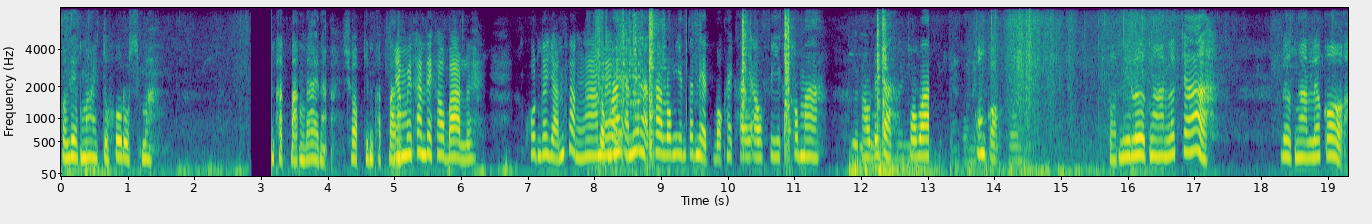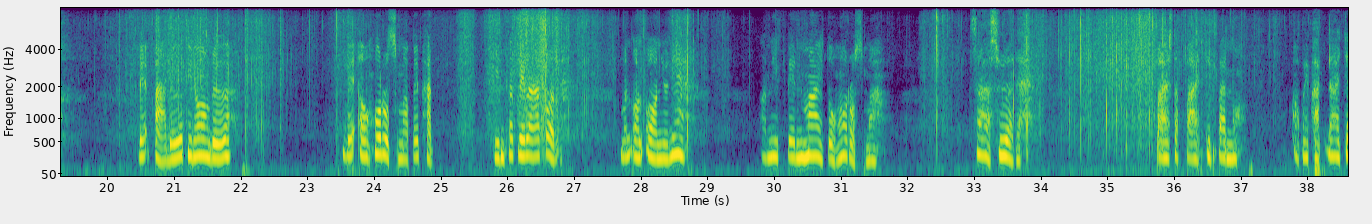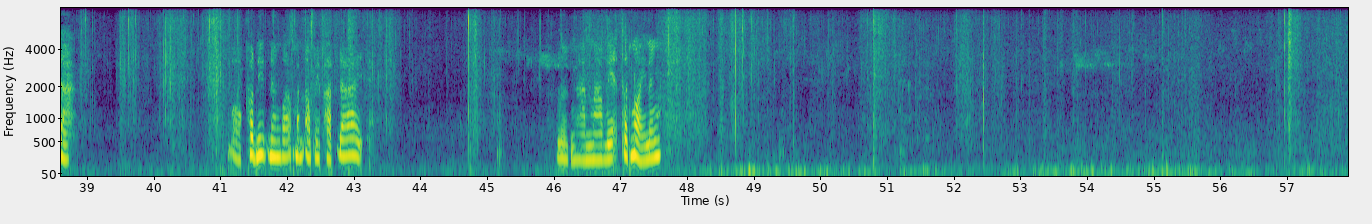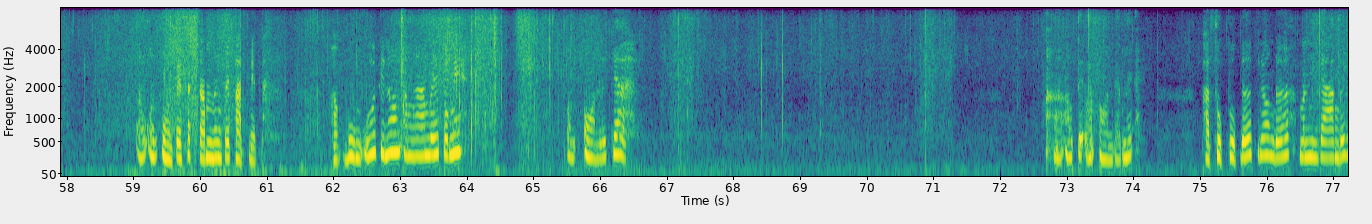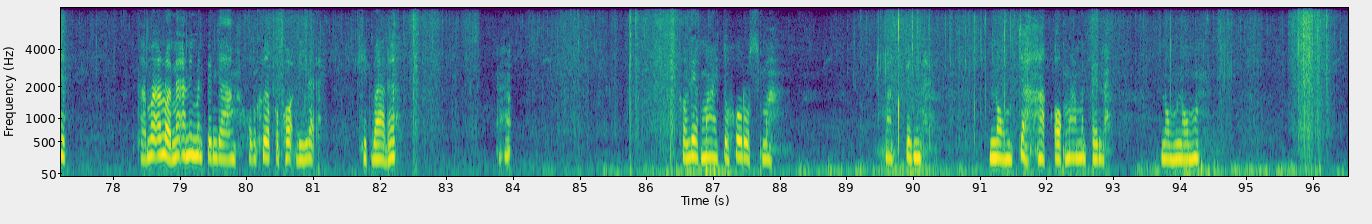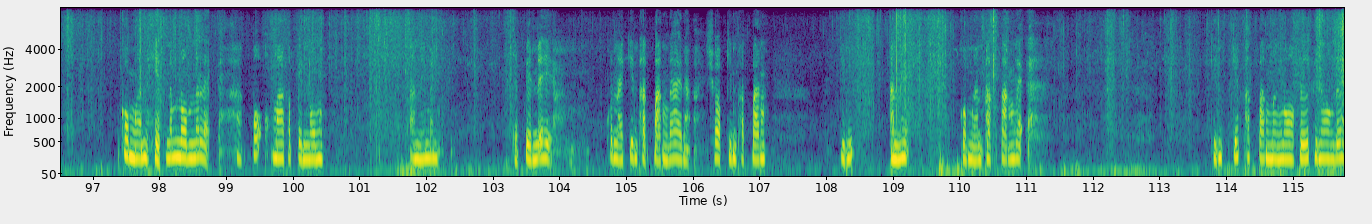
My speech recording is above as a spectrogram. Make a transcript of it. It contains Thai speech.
เขาเรียกไม้ตัวโฮโรสมาผักปังได้น่ะ ชอบกินผักปังยังไม่ทันได้เข้าบ้านเลย คนขยันสั่งงานดอกแล้วไม้อันนี้น่ะถ้าลงอินเทอร์เน็ตบอกให้ใครเอาฟรีเขาก็มา เอาได้จ้ะ เพราะว่าอ้องกอกตอนนี้เลิกงานแล้วจ้า เลิกงานแล้วก็แวะป่าเด้อพี่น้องเด้อแวะเอาโฮโรสมาไปผัด กินสักเวลาก่อน มันอ่อนๆอยู่เนี่ย อันนี้เป็นไม้ตัวฮอรสมาซาเสื้อเด้ปลายสปายติมปันเนูเอาไปผัดได้จ้ะบอกเขานิดนึงว่ามันเอาไปผัดได้ เลิกงานมาแวะสักหน่อยนึง เอาอ่อนๆ ไปสักกำหนึ่งไปผัดเบ็ด ผักบุ้งอุ้ยพี่น้องทำงามเลยตรงนี้ อ่อนๆเลยจ้าเอาแต่อ่อนๆแบบนี้ ผัดสุกๆเด้อพี่น้องเด้อมันมียางเด้อถามว่าอร่อยไหมอันนี้มันเป็นยางคงเคลือบกระเพาะดีแหละ คิดว่าเด้อเขาเรียกไม้ตัวโฮโรสมา มันเป็นนมจะหักออกมามันเป็นนมนม ก็เหมือนเห็ดน้ำนมนั่นแหละหักโปะออกมาก็เป็นนม อันนี้มันจะเป็นไอ้คนไหนกินผักปังได้นะชอบกินผักปัง กินอันนี้ก็เหมือนผักปังแหละ กินเก็บผักปังเมืองนอกเด้อพี่น้องเด้อ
